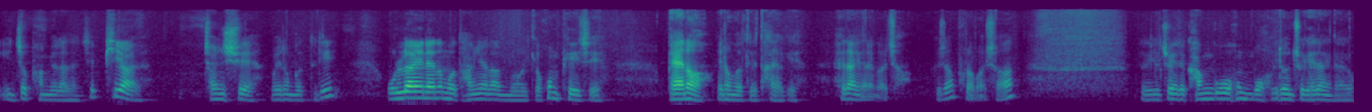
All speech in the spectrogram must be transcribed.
인적 판매라든지 PR, 전시회 뭐 이런 것들이 온라인에는 뭐 당연한 뭐 이렇게 홈페이지, 배너 이런 것들이 다 여기 해당이 되는 거죠. 그죠? 프로모션. 일종의 이제 광고 홍보 이런 쪽에 해당이 된다고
